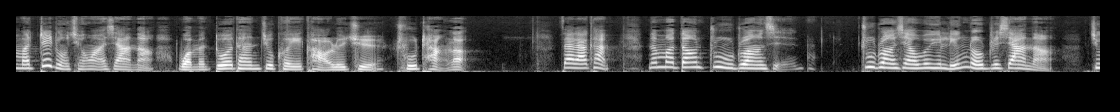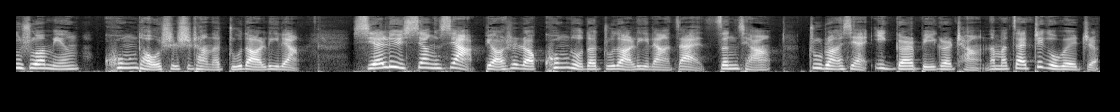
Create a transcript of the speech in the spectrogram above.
么这种情况下呢，我们多单就可以考虑去出场了。再来看，那么当柱状线柱状线位于零轴之下呢，就说明空头是市场的主导力量，斜率向下表示着空头的主导力量在增强。柱状线一根比一根长，那么在这个位置，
